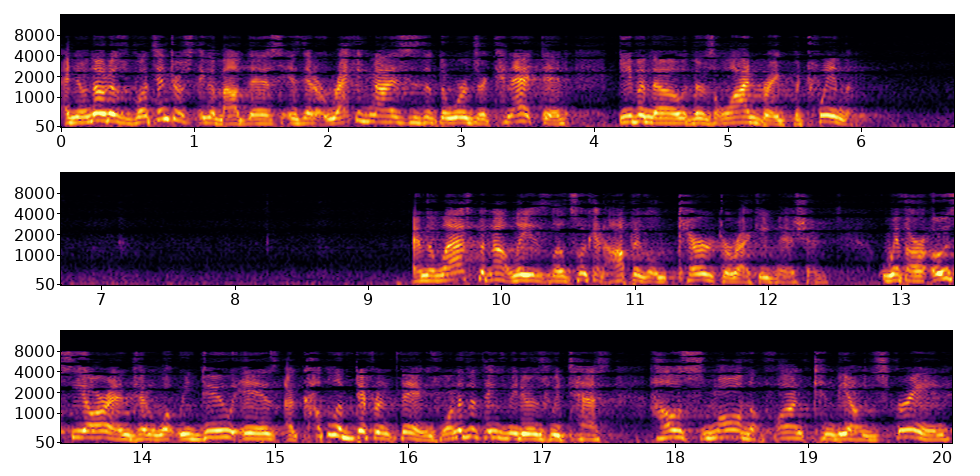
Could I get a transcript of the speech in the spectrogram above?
And you'll notice what's interesting about this is that it recognizes that the words are connected even though there's a line break between them. And then last but not least, let's look at optical character recognition. With our OCR engine, what we do is a couple of different things. One of the things we do is we test how small the font can be on screen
